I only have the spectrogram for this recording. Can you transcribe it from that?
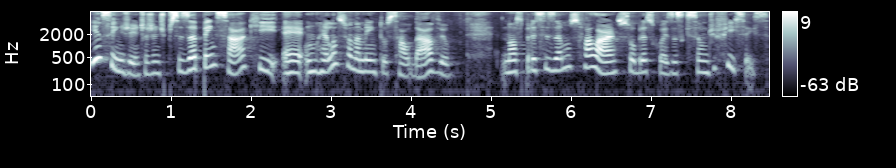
E assim, gente, a gente precisa pensar que é um relacionamento saudável, nós precisamos falar sobre as coisas que são difíceis.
